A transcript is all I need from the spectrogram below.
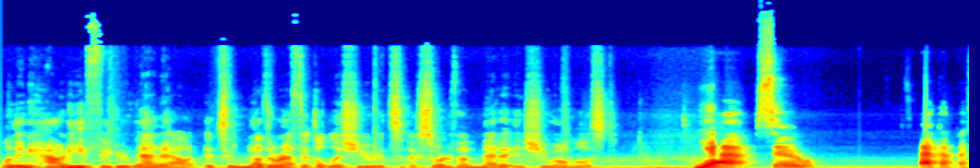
wondering how do you figure that out? It's another ethical issue. It's a sort of a meta issue almost. Yeah. So back up a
